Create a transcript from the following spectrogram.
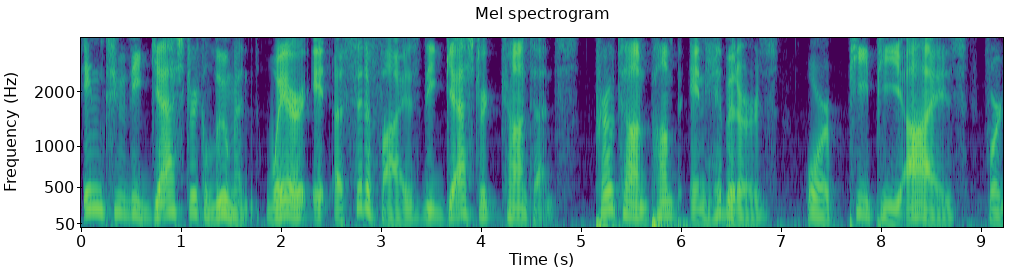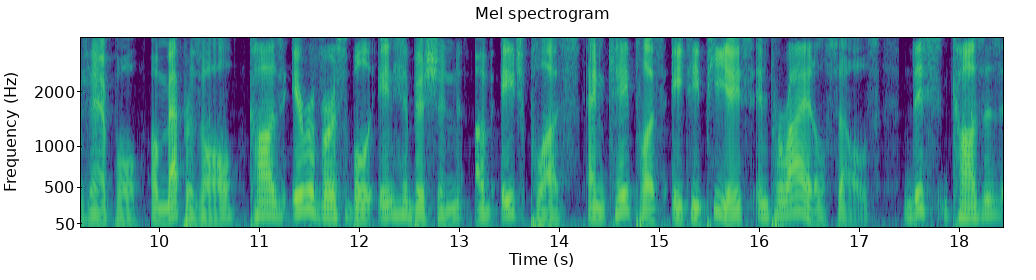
into the gastric lumen, where it acidifies the gastric contents. Proton pump inhibitors, or PPIs, for example, omeprazole, cause irreversible inhibition of H plus and K plus ATPase in parietal cells. This causes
